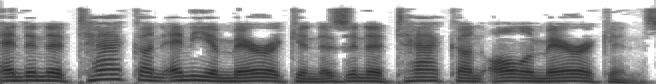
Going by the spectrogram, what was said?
And an attack on any American is an attack on all Americans.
